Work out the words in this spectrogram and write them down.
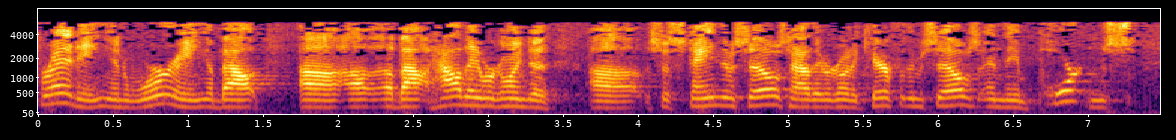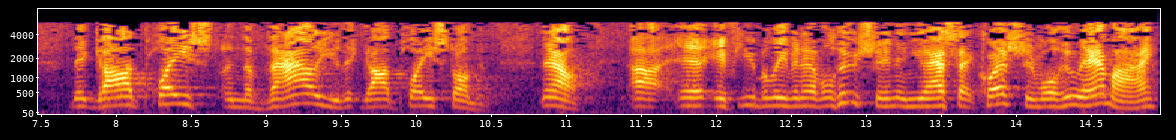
fretting and worrying about uh, uh, about how they were going to uh, sustain themselves, how they were going to care for themselves, and the importance that God placed and the value that God placed on them. Now, uh, if you believe in evolution and you ask that question, well, who am I?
